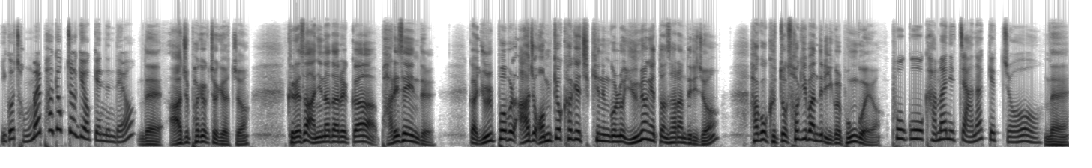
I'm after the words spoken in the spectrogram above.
이거 정말 파격적이었겠는데요? 네, 아주 파격적이었죠. 그래서 아니나 다를까 바리새인들, 그러니까 율법을 아주 엄격하게 지키는 걸로 유명했던 사람들이죠. 하고 그쪽 서기반들이 이걸 본 거예요. 보고 가만히 있지 않았겠죠. 네,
